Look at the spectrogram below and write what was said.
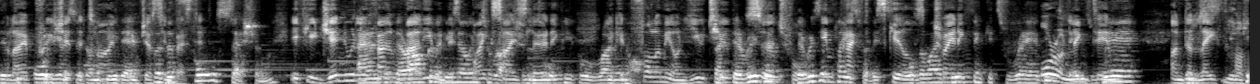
and I appreciate the time you've just invested. Session, if you genuinely found value in this no bite-sized learning, you can off. follow me on YouTube, search a, for Impact for this, Skills Training, or on LinkedIn under Laith Hoffes,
